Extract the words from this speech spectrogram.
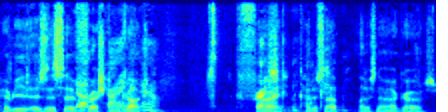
Have you? Is this a No, fresh concoction? now. Fresh All right, concoction. hit us up. Let us know how it goes.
